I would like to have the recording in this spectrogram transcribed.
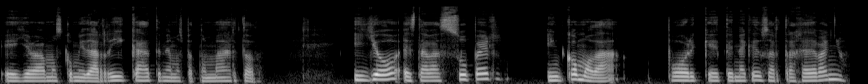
eh, llevábamos comida rica, teníamos para tomar todo. Y yo estaba súper incómoda porque tenía que usar traje de baño.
